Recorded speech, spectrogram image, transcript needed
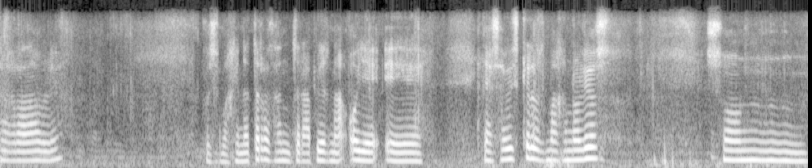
agradable, pues imagínate rozándote la pierna. Oye, eh, ya sabéis que los magnolios son,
